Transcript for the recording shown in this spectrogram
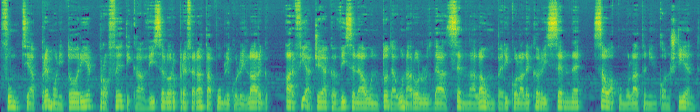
Funcția premonitorie, profetică a viselor preferată a publicului larg ar fi aceea că visele au întotdeauna rolul de a semna la un pericol ale cărui semne s-au acumulat în inconștient.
